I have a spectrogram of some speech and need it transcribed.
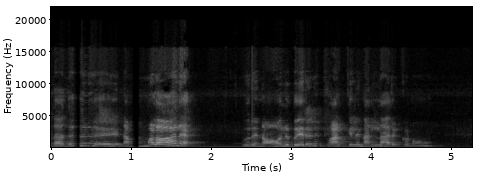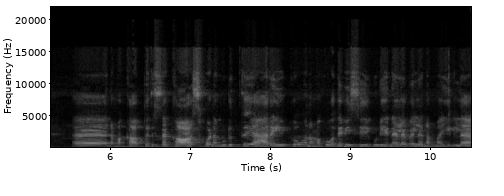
அதாவது நம்மளால் ஒரு நாலு பேர் வாழ்க்கையில் நல்லா இருக்கணும். நமக்கு பெருசாக காசு பணம் கொடுத்து யாரையும் நமக்கு உதவி செய்யக்கூடிய நிலவில் நம்ம இல்லை.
